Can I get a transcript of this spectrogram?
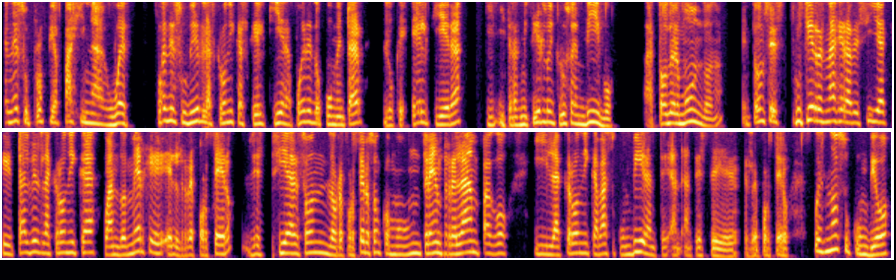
tener su propia página web, puede subir las crónicas que él quiera, puede documentar lo que él quiera y, y transmitirlo incluso en vivo a todo el mundo, ¿no? Entonces, Gutiérrez Nájera decía que tal vez la crónica, cuando emerge el reportero, decía, son, los reporteros son como un tren relámpago y la crónica va a sucumbir ante, ante este reportero. Pues no sucumbió,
